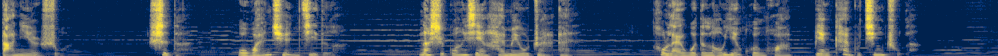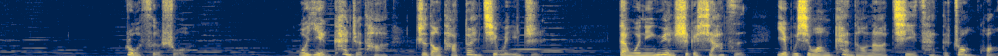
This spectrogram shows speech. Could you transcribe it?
达尼尔说：“是的，我完全记得。那时光线还没有转暗，后来我的老眼昏花，便看不清楚了。”若瑟说：“我眼看着他，直到他断气为止，但我宁愿是个瞎子，也不希望看到那凄惨的状况。”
